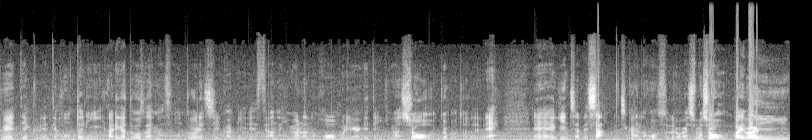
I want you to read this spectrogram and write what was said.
増えてくれて、本当にありがとうございます。本当嬉しい限りです。あの、ヒマラの方盛り上げていきましょう。ということでね、えー、銀ちゃんでした。次回の放送でお会いしましょう。バイバイ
